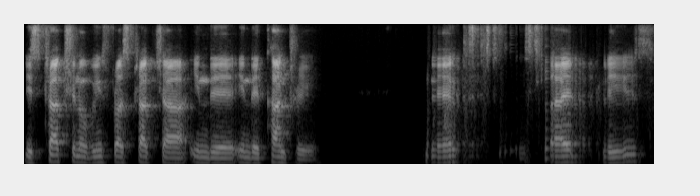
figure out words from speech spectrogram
destruction of infrastructure in the, in the country. Next slide, please.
